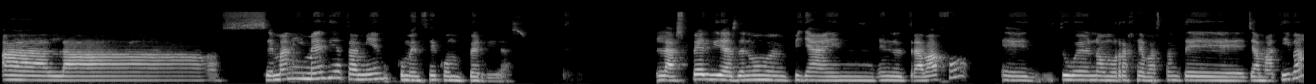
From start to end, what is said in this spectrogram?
a la semana y media también comencé con pérdidas. las pérdidas de nuevo me pillan en, en el trabajo. Eh, tuve una hemorragia bastante llamativa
